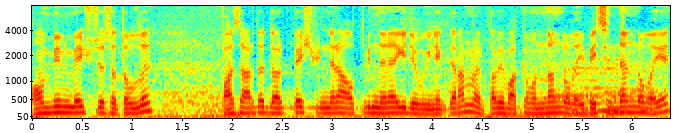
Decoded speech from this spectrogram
10.500'e satıldı pazarda 4-5 bin lira 6 bin liraya gidiyor bu inekler ama tabi bakımından dolayı besinden dolayı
